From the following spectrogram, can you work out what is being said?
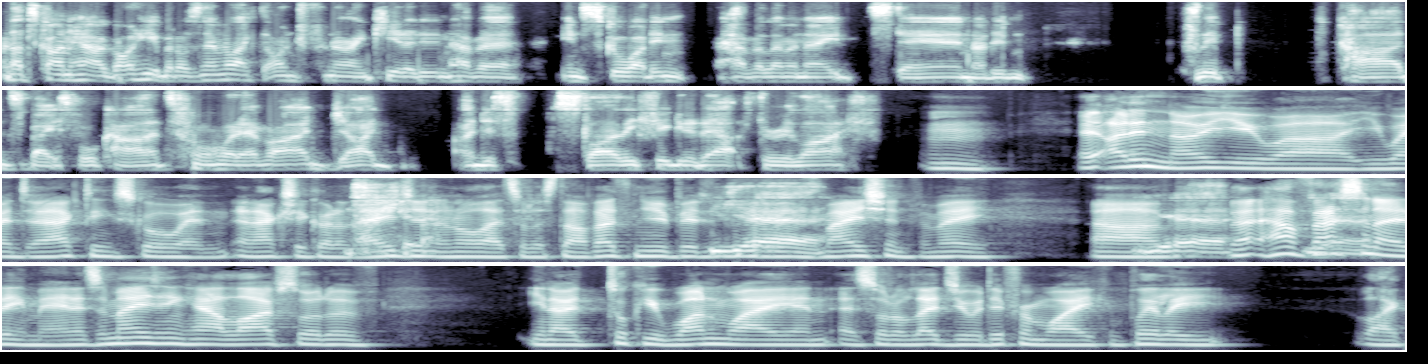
that's kind of how I got here. But I was never like the entrepreneurial kid. I didn't have a in school. I didn't have a lemonade stand. I didn't flip cards, baseball cards, or whatever. I I I just slowly figured it out through life. Mm. I didn't know you uh, you went to acting school and, and actually got an agent yeah. and all that sort of stuff. That's new bit, yeah. of information for me. Um, yeah. How fascinating, yeah. man! It's amazing how life sort of, you know, took you one way and it sort of led you a different way, completely like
